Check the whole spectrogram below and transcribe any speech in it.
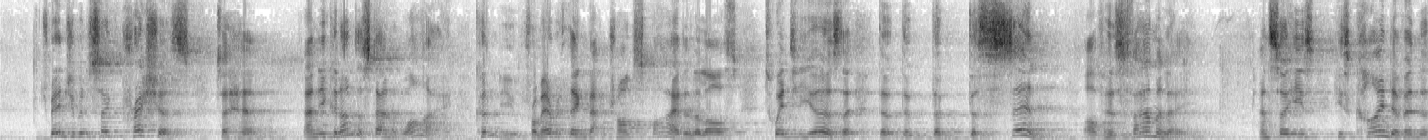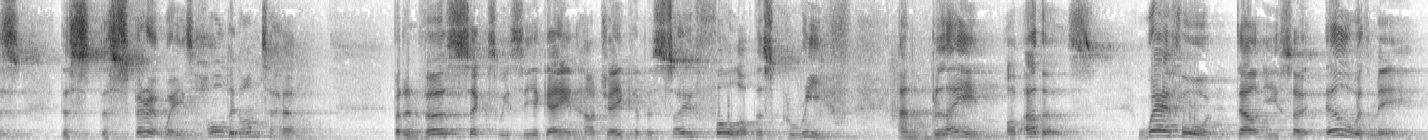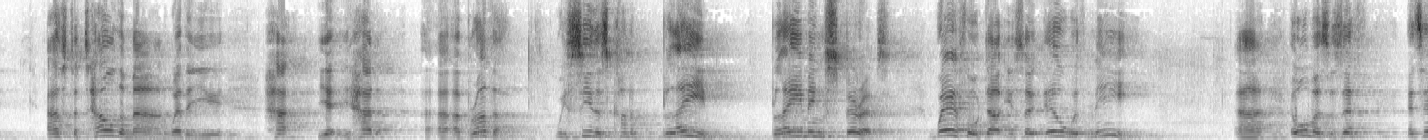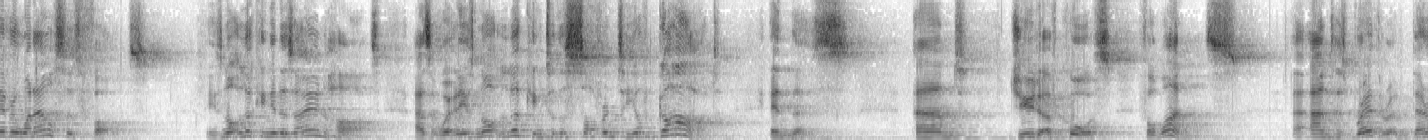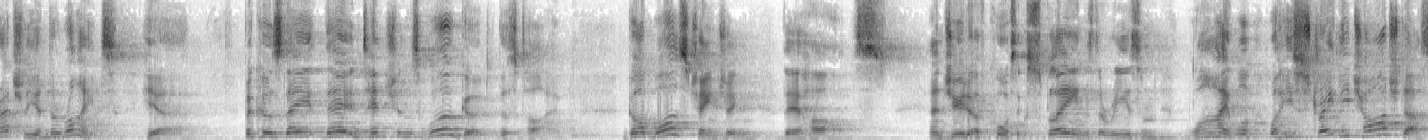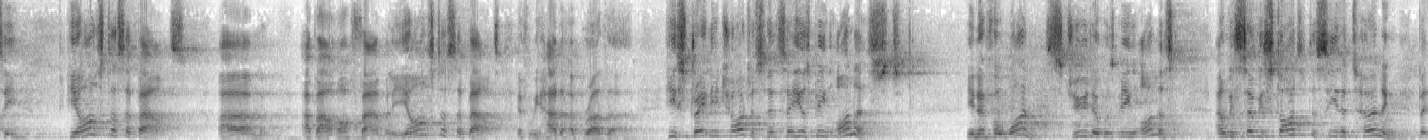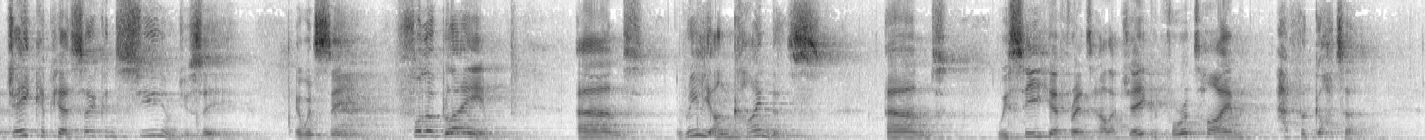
Benjamin's so precious to him. And you can understand why, couldn't you, from everything that transpired in the last 20 years, the, the, the, the, the sin of his family. And so he's, he's kind of in this, this, this spirit where he's holding on to him. But in verse 6, we see again how Jacob is so full of this grief and blame of others. Wherefore dealt ye so ill with me, as to tell the man whether ye had, yet you had a, a brother? We see this kind of blame, blaming spirit. Wherefore dealt you so ill with me? Uh, almost as if it's everyone else's fault. He's not looking in his own heart as it were. And he's not looking to the sovereignty of God in this. And Judah, of course, for once, and his brethren, they're actually in the right here. Because they, their intentions were good this time. God was changing their hearts. And Judah, of course, explains the reason why. Well, well he straightly charged us. He, he asked us about um, about our family. He asked us about if we had a brother. He straightly charged us, so he was being honest. You know, for once, Judah was being honest. And we, so we started to see the turning. But Jacob here, so consumed, you see, it would seem, full of blame and really unkindness. And we see here, friends, how that Jacob, for a time, had forgotten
